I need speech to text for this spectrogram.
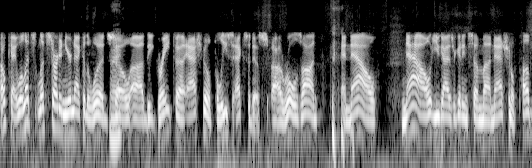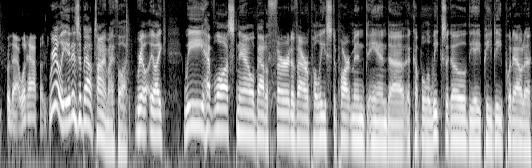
Okay, well let's let's start in your neck of the woods. All So uh, the great uh, Asheville police exodus uh, rolls on, and now now you guys are getting some uh, national pub for that. What happened? Really, it is about time. I thought. Really, like we have lost now about a third of our police department, and uh, a couple of weeks ago, the APD put out a,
